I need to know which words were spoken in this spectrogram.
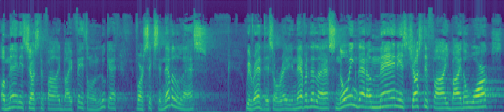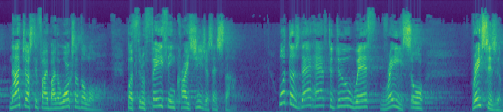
A man is justified by faith alone. Look at verse 16. Nevertheless, we read this already. Nevertheless, knowing that a man is justified by the works, not justified by the works of the law, but through faith in Christ Jesus and stop. What does that have to do with race or racism?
